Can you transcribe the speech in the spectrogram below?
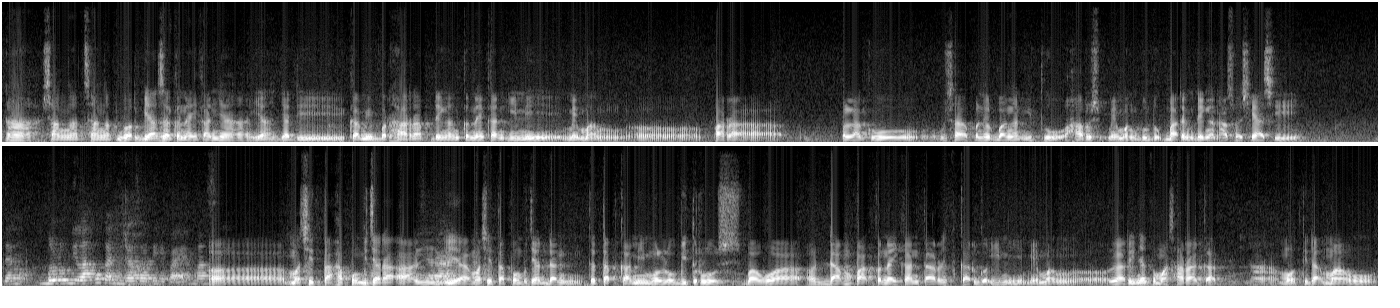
Nah, sangat-sangat luar biasa kenaikannya ya. Jadi kami berharap dengan kenaikan ini memang uh, para pelaku usaha penerbangan itu harus memang duduk bareng dengan asosiasi. Dan belum dilakukan hingga saat ini Pak ya? Masih, uh, masih tahap pembicaraan, iya masih tahap pembicaraan dan tetap kami melobi terus bahwa uh, dampak kenaikan tarif kargo ini memang uh, larinya ke masyarakat. Nah, mau tidak mau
